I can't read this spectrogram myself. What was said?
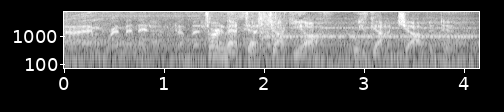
time reminiscent of the Turn that desk jockey off. We've got a job to do.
